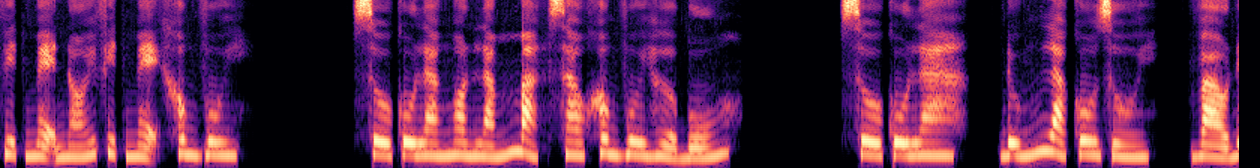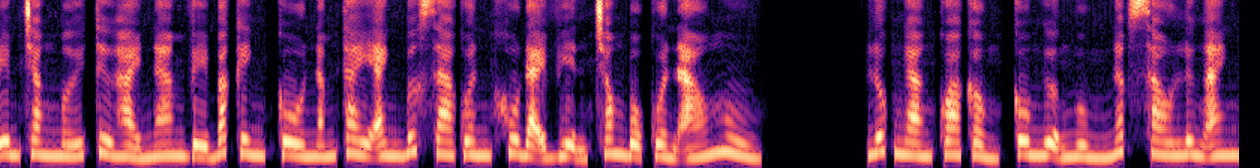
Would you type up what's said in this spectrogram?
vịt mẹ nói vịt mẹ không vui. Sô-cô-la ngon lắm mà, sao không vui hở bố. Sô-cô-la, đúng là cô rồi. Vào đêm trăng mới từ Hải Nam về Bắc Kinh cô nắm tay anh bước ra quân khu đại viện trong bộ quần áo ngủ. Lúc ngang qua cổng cô ngượng ngùng nấp sau lưng anh.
